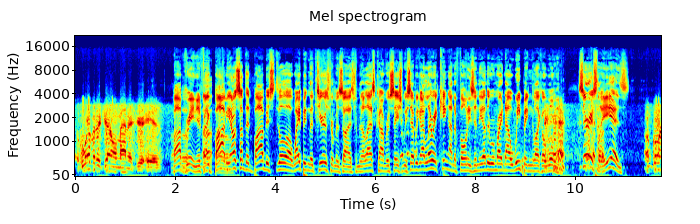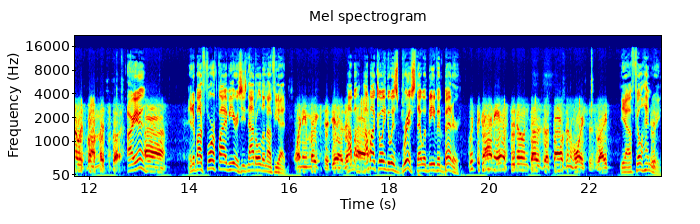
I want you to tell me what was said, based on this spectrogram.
whoever the general manager is, Bob Green. In fact, Bob, you know something? Bob is still uh, wiping the tears from his eyes from the last conversation. We said we got Larry King on the phone. He's in the other room right now, weeping like a woman. Seriously, he is. I'm going with Bar Mitzvah. Are you? In about four or five years, he's not old enough yet. when he makes it, yeah. Then, How about, uh, how about going to his bris? That would be even better. with the guy in the afternoon does a thousand voices, right? Yeah, Phil Hendrie.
